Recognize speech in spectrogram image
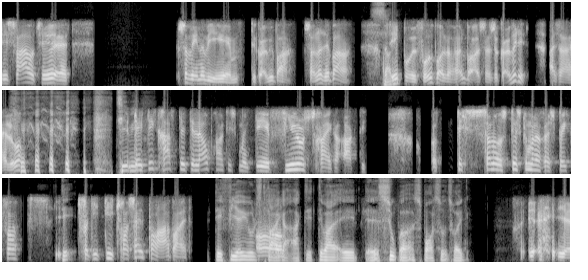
det svarer jo til, at så vinder vi EM. Det gør vi bare. Sådan er det bare. Og det er både fodbold og håndbold, altså, så gør vi det. Altså, hallo? Jimmy, det, det er kraft, det, det er lavpraktisk, men det er firehjulstrækkeragtigt. Og det, sådan noget, det skal man have respekt for. Det-. Fordi de er trods alt på arbejde. det er firehjulstrækkeragtigt. Det var et øh, super sportsudtryk. ja,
